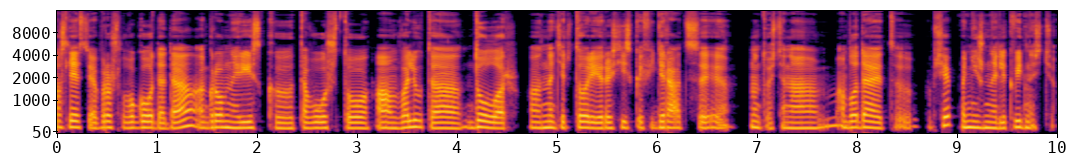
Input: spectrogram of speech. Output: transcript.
последствия прошлого года, да, огромный риск того, что а, валюта доллар на территории Российской Федерации, ну, то есть она обладает вообще пониженной ликвидностью,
